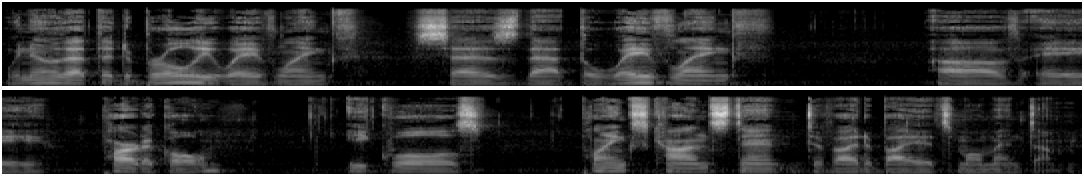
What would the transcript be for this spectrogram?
we know that the de Broglie wavelength says that the wavelength of a particle equals Planck's constant divided by its momentum.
